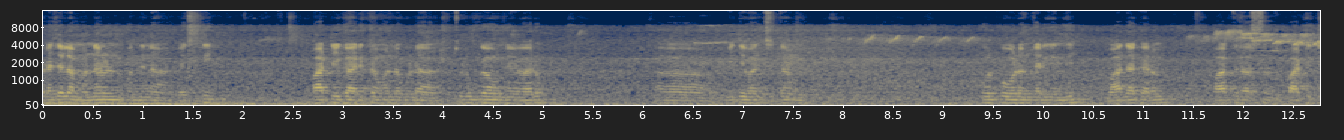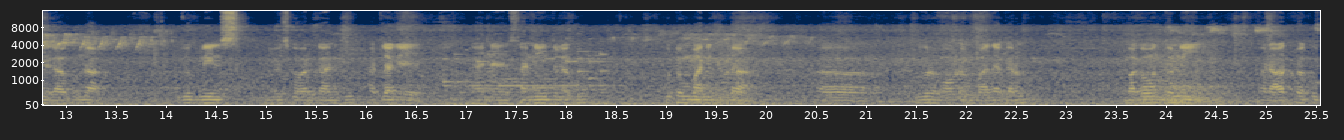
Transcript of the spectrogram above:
ప్రజల మన్ననలను పొందిన వ్యక్తి. పార్టీ కార్యక్రమాల్లో కూడా చురుగ్గా ఉండేవారు. ఆ, కోల్పోవడం జరిగింది. బాధాకరం. పాత రాష్ట్రం పార్టీకే కాకుండా జూబ్లీన్స్ నియోజకవర్గానికి అట్లాగే ఆయన సన్నిహితులకు కుటుంబానికి కూడా దూరం అవడం బాధాకరం. భగవంతుని వారి ఆత్మకు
